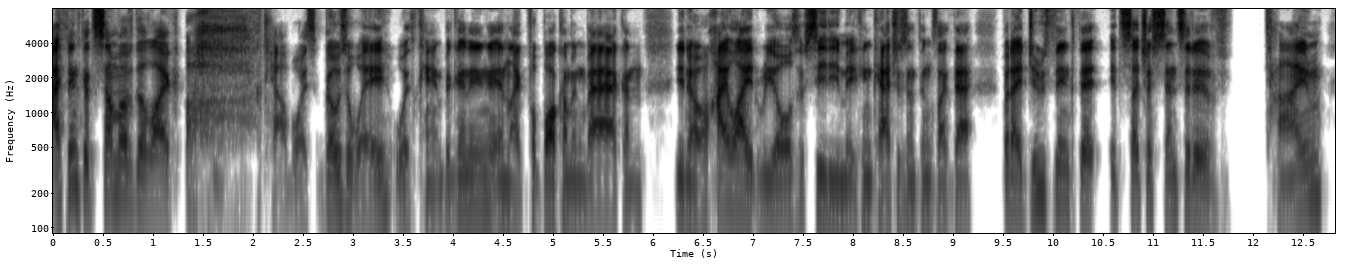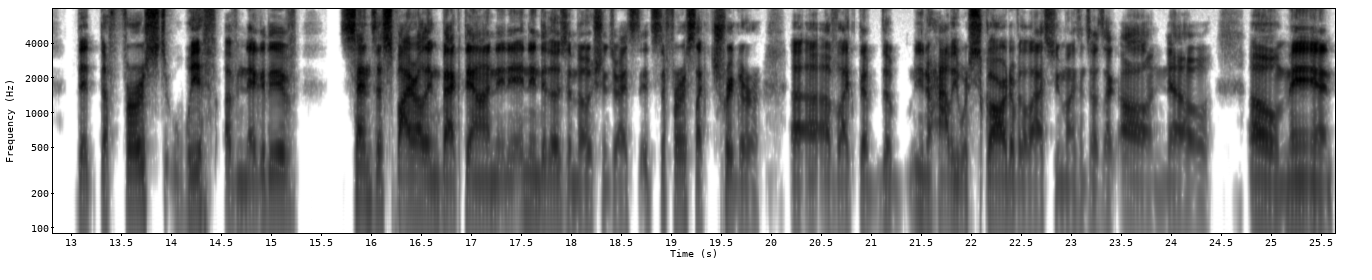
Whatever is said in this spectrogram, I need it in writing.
I think that some of the like. Oh, Cowboys goes away with camp beginning and like football coming back and you know highlight reels of CeeDee making catches and things like that. But I do think that it's such a sensitive time that the first whiff of negative sends us spiraling back down and, and, into those emotions right? It's, it's the first like trigger uh, uh, of like the the you know how we were scarred over the last few months. And so it's like oh no. Oh man.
